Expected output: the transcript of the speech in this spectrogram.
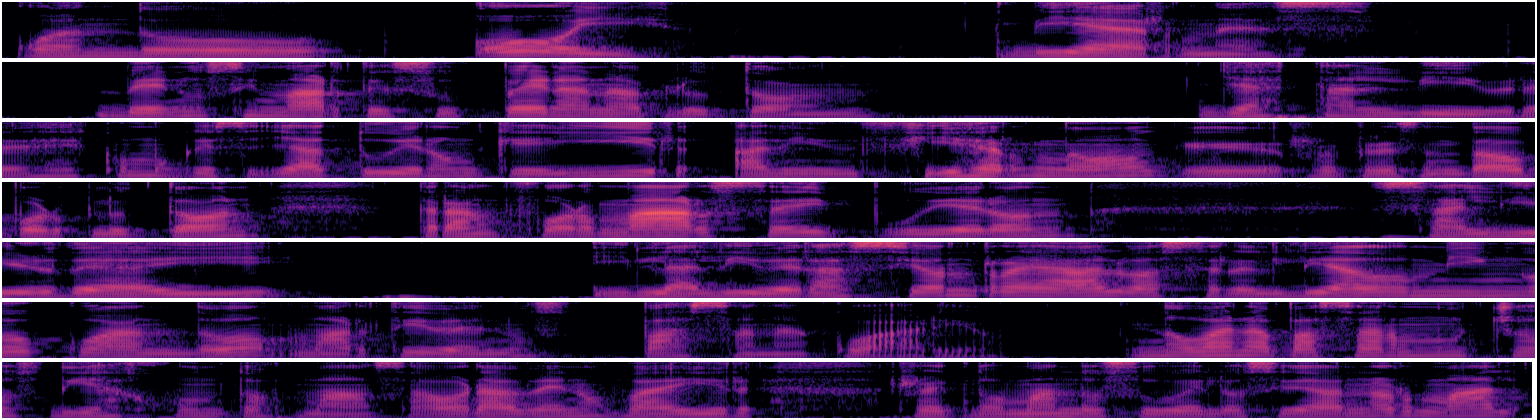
cuando hoy viernes Venus y Marte superan a Plutón, ya están libres. Es como que ya tuvieron que ir al infierno, que representado por Plutón, transformarse y pudieron salir de ahí. Y la liberación real va a ser el día domingo cuando Marte y Venus pasan a Acuario. No van a pasar muchos días juntos más. Ahora Venus va a ir retomando su velocidad normal,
